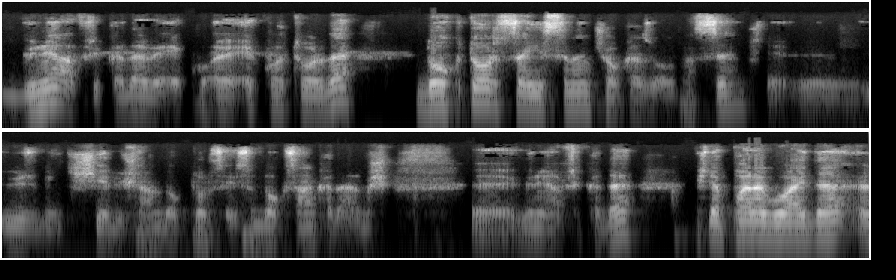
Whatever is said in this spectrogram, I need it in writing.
Güney Afrika'da ve Ek- Ekvator'da doktor sayısının çok az olması. İşte e, 100 bin kişiye düşen doktor sayısı 90 kadarmış e, Güney Afrika'da. İşte Paraguay'da e,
